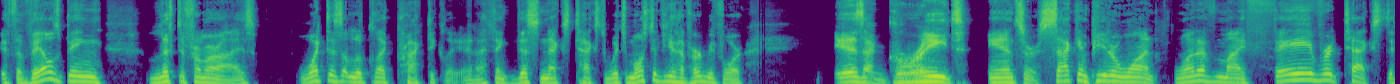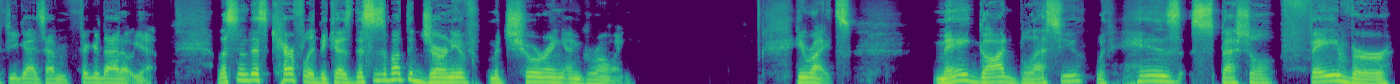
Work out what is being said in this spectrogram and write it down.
if the veil's being lifted from our eyes. What does it look like practically? And I think this next text, which most of you have heard before, is a great answer. Second Peter 1, one of my favorite texts, if you guys haven't figured that out yet. Listen to this carefully because this is about the journey of maturing and growing. He writes, May God bless you with his special favor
